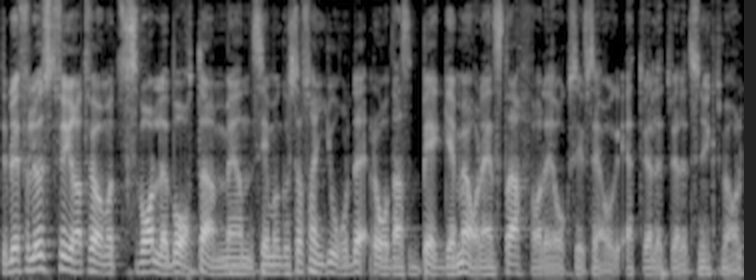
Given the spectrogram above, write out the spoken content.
Det blev förlust 4-2 mot Svolle borta, men Simon Gustafsson gjorde Rådas bägge mål. En straff var det också i och ett väldigt, väldigt snyggt mål.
